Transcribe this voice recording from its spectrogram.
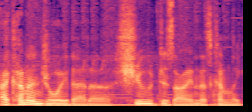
I kind of enjoy that uh, shoe design that's kind of like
